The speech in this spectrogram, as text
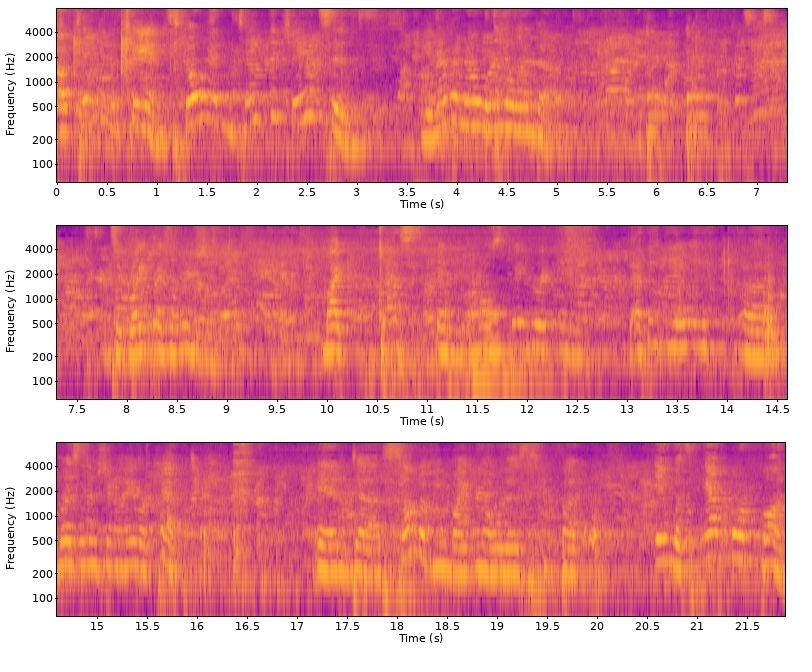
about taking a chance. Go ahead and take the chances. You never know where you'll end up. It's a great resolution. My best and most favorite, and I think the only uh, resolution I ever kept. And uh, some of you might know this, but it was have more fun.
